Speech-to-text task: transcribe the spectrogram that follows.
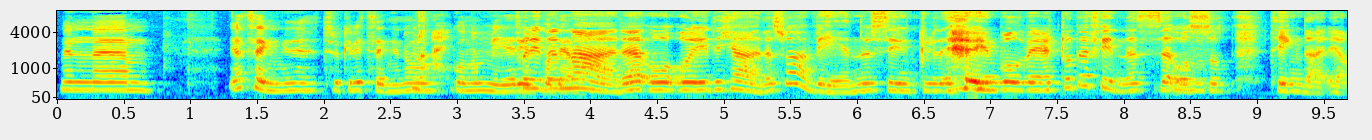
Men eh, jeg, trenger, jeg, tror ikke vi trenger å gå noe mer inn på det. For i det nære og, og, i det kjære så er Venus involvert, og det finnes mm. også ting der. Ja.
